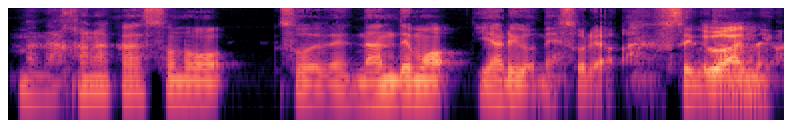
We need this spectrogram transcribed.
まあ、なかなかその、そうだね。何でもやるよね、それは。防ぐためには。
